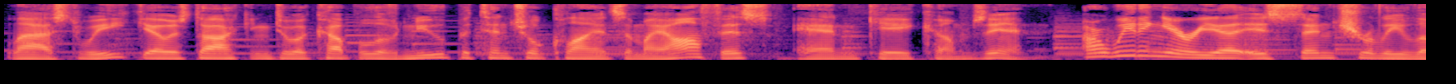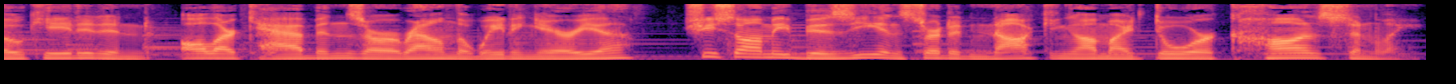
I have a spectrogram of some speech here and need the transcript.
Last week, I was talking to a couple of new potential clients in my office, and Kay comes in. Our waiting area is centrally located, and all our cabins are around the waiting area. She saw me busy and started knocking on my door constantly.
